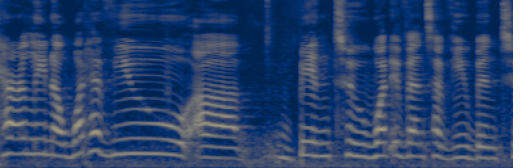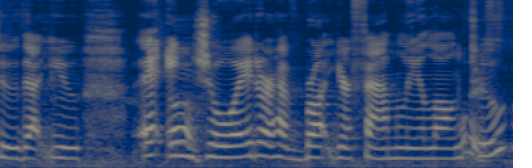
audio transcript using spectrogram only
Carolina, what have you uh, been to? What events have you been to that you uh, oh. enjoyed or have brought your family along well, to?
